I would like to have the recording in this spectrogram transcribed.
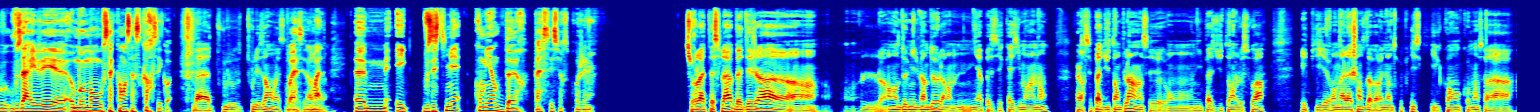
Vous, vous arrivez euh, au moment où ça commence à se corser, quoi. Bah, tout le- tous les ans, ouais. Ouais, c'est normal. Euh, et vous estimez combien d'heures passées sur ce projet-là Sur la Tesla, bah déjà, euh, en 2022, là, on y a passé quasiment un an. Alors, c'est pas du temps plein, hein, on y passe du temps le soir. Et puis, on a la chance d'avoir une entreprise qui, quand on commence à,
